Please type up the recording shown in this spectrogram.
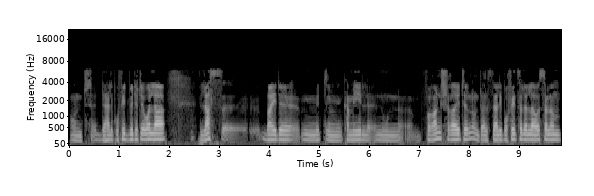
Und der heilige Prophet bittete oh Allah, lass äh, beide mit dem Kamel nun äh, voranschreiten. Und als der heilige Prophet sallallahu wasallam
